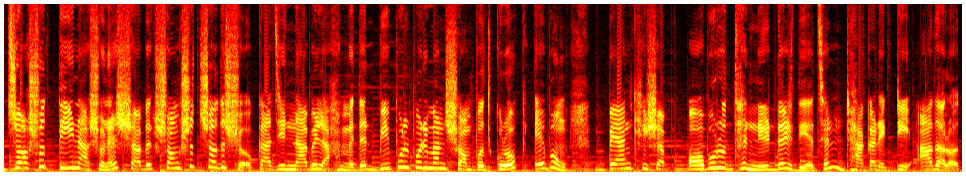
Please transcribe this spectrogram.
যশোর তিন আসনের সাবেক সংসদ সদস্য কাজী নাবিল আহমেদের বিপুল পরিমাণ সম্পদ ক্রোক এবং ব্যাংক হিসাব অবরুদ্ধের নির্দেশ দিয়েছেন ঢাকার একটি আদালত।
